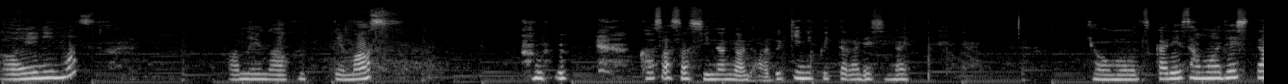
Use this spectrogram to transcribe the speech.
帰ります。雨が降ってます。傘さしながら歩きにくいったらあれしない。今日もお疲れ様でした。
